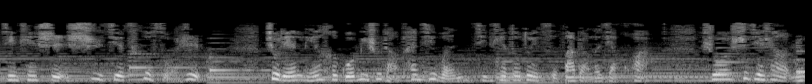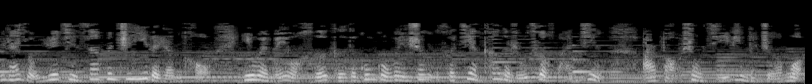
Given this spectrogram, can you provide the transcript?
今天是世界厕所日。就连联合国秘书长潘基文今天都对此发表了讲话，说世界上仍然有约近三分之一的人口因为没有合格的公共卫生和健康的如厕环境而饱受疾病的折磨，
